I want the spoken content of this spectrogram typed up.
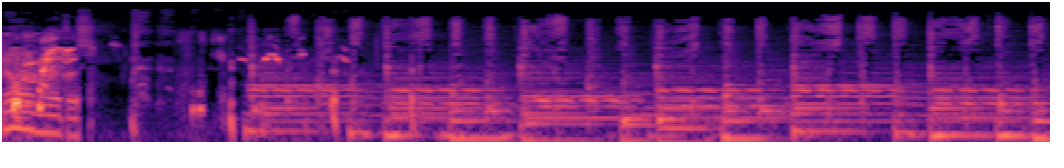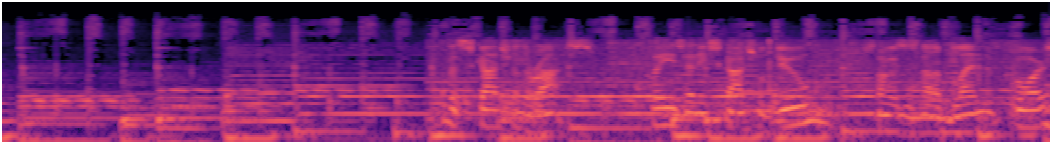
No longer with us. The scotch on the rocks, please. Any scotch will do, as long as it's not a blend, of course.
